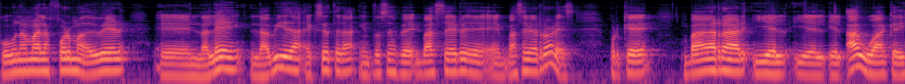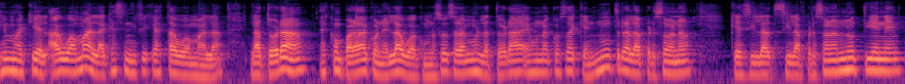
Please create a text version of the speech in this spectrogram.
una mala forma de ver eh, la ley, la vida, etc. Y entonces va a, hacer, va a hacer errores. Porque va a agarrar y, el, y el, agua que dijimos aquí, el agua mala, ¿qué significa esta agua mala? La Torah es comparada con el agua. Como nosotros sabemos, la Torah es una cosa que nutre a la persona, que si la, si la persona no tiene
